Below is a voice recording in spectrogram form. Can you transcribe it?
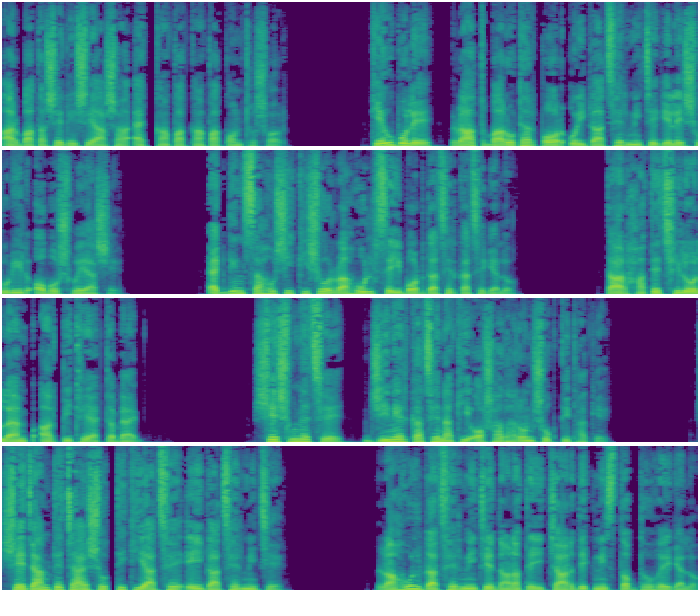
আর বাতাসে ভেসে আসা এক কাঁপা কাঁপা কণ্ঠস্বর। কেউ বলে, রাত বারোটার পর ওই গাছের নিচে গেলে শরীর অবশ হয়ে আসে। একদিন সাহসী কিশোর রাহুল সেই বটগাছের কাছে গেল। তার হাতে ছিল ল্যাম্প আর পিঠে একটা ব্যাগ। সে শুনেছে, জিনের কাছে নাকি অসাধারণ শক্তি থাকে। সে জানতে চায় সত্যি কি আছে এই গাছের নিচে। রাহুল গাছের নিচে দাঁড়াতেই চারদিক নিস্তব্ধ হয়ে গেল।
